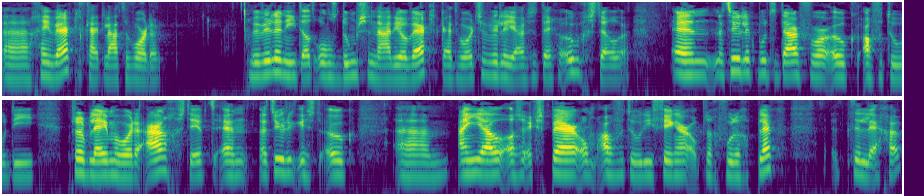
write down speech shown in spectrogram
uh, geen werkelijkheid laten worden. We willen niet dat ons doemscenario werkelijkheid wordt. We willen juist het tegenovergestelde. En natuurlijk moeten daarvoor ook af en toe die problemen worden aangestipt. En natuurlijk is het ook um, aan jou als expert om af en toe die vinger op de gevoelige plek te leggen.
